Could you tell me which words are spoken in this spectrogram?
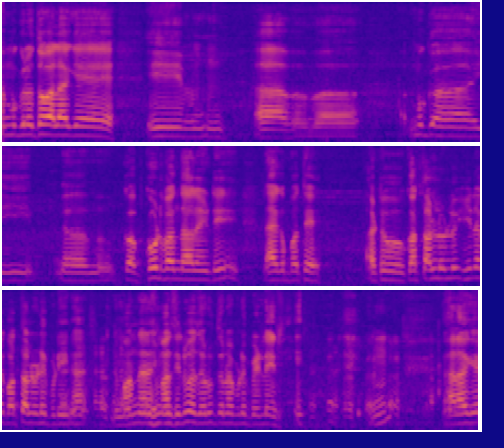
ముగ్గులతో అలాగే ఈ ముగ్గు ఈ కోడి ఏంటి? లేకపోతే అటు కొత్త అల్లుళ్ళు ఈయన కొత్త అల్లుడు ఇప్పుడు ఈయన. మొన్న మా సినిమా జరుగుతున్నప్పుడు పెళ్ళైంది. అలాగే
